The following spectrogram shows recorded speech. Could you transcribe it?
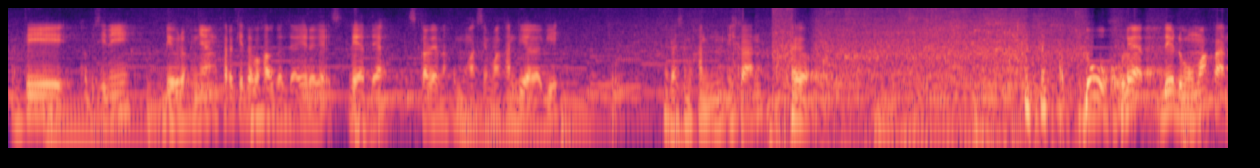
Nanti habis ini dia udah kenyang, ntar kita bakal ganti airnya guys. Lihat ya, sekalian aku mau ngasih makan dia lagi. Tuh, kasih makan ikan. Ayo. Tuh, lihat dia udah mau makan.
